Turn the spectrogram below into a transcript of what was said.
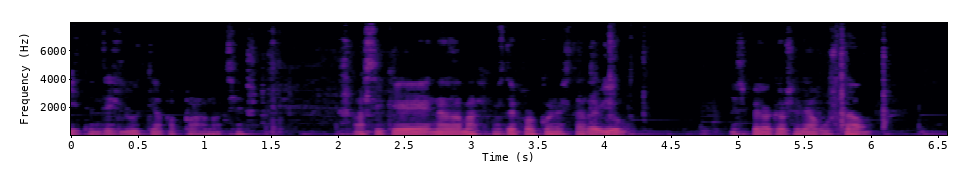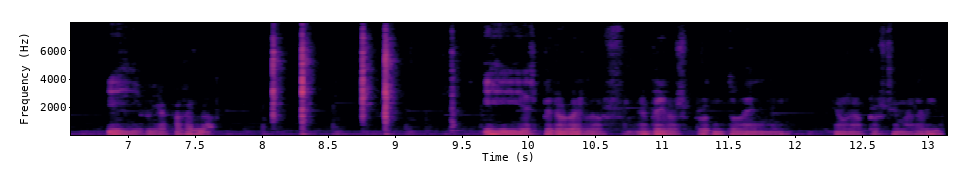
y tendréis luz ya por la noche. Así que nada más os dejo con esta review. Espero que os haya gustado y voy a apagarla. Y espero verlos, veros pronto en una próxima review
